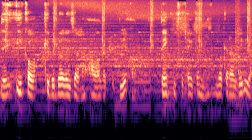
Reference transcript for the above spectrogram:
the eco capabilities of an all-electric vehicle. Thank you for taking a look at our video.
